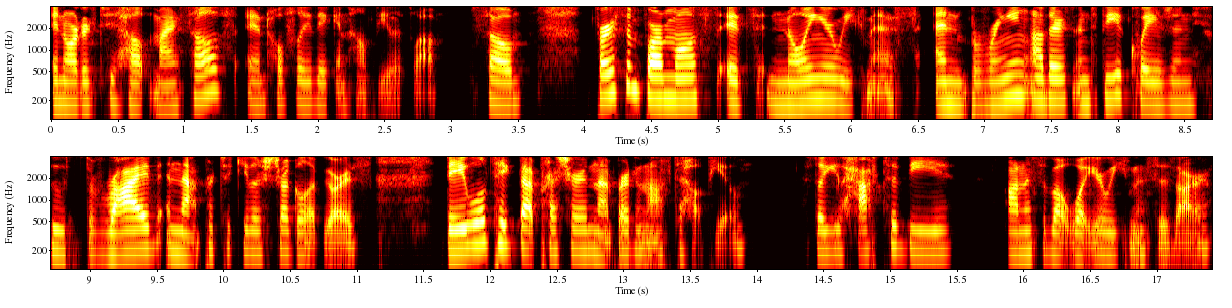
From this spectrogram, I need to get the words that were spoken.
in order to help myself and hopefully they can help you as well. So, first and foremost, it's knowing your weakness and bringing others into the equation who thrive in that particular struggle of yours. They will take that pressure and that burden off to help you. So, you have to be honest about what your weaknesses are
